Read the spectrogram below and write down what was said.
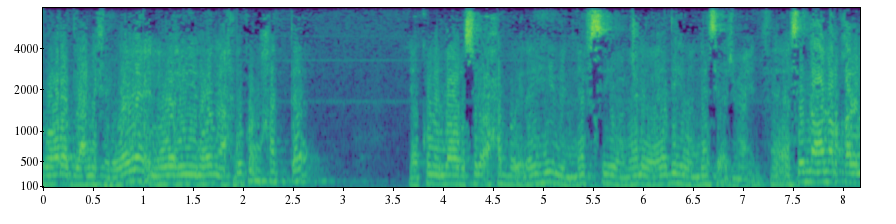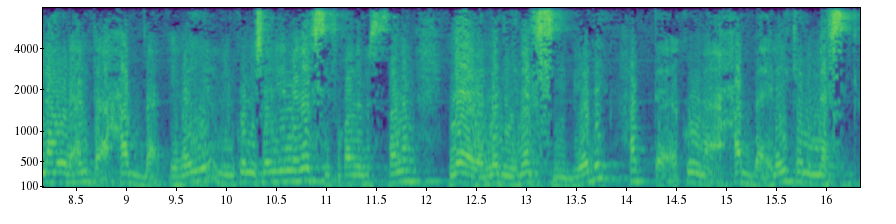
ورد يعني في الرواية اللي هو إيه لو أحدكم حتى يكون الله ورسوله أحب إليه من نفسه وماله ويده والناس أجمعين. فسيدنا عمر قال له لأنت أحب إلي من كل شيء إلا نفسي. فقال النبي صلى الله عليه وسلم لا والذي نفسي بيده حتى أكون أحب إليك من نفسك.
